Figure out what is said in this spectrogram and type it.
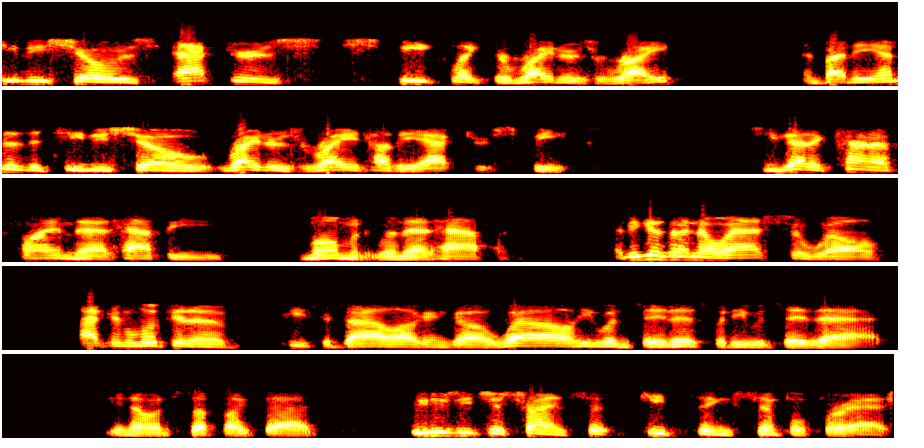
TV shows, actors speak like the writers write, and by the end of the TV show, writers write how the actor speaks. So you got to kind of find that happy moment when that happens. And because I know Ash so well, I can look at a piece of dialogue and go, well, he wouldn't say this, but he would say that, you know, and stuff like that. We usually just try and si- keep things simple for Ash.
